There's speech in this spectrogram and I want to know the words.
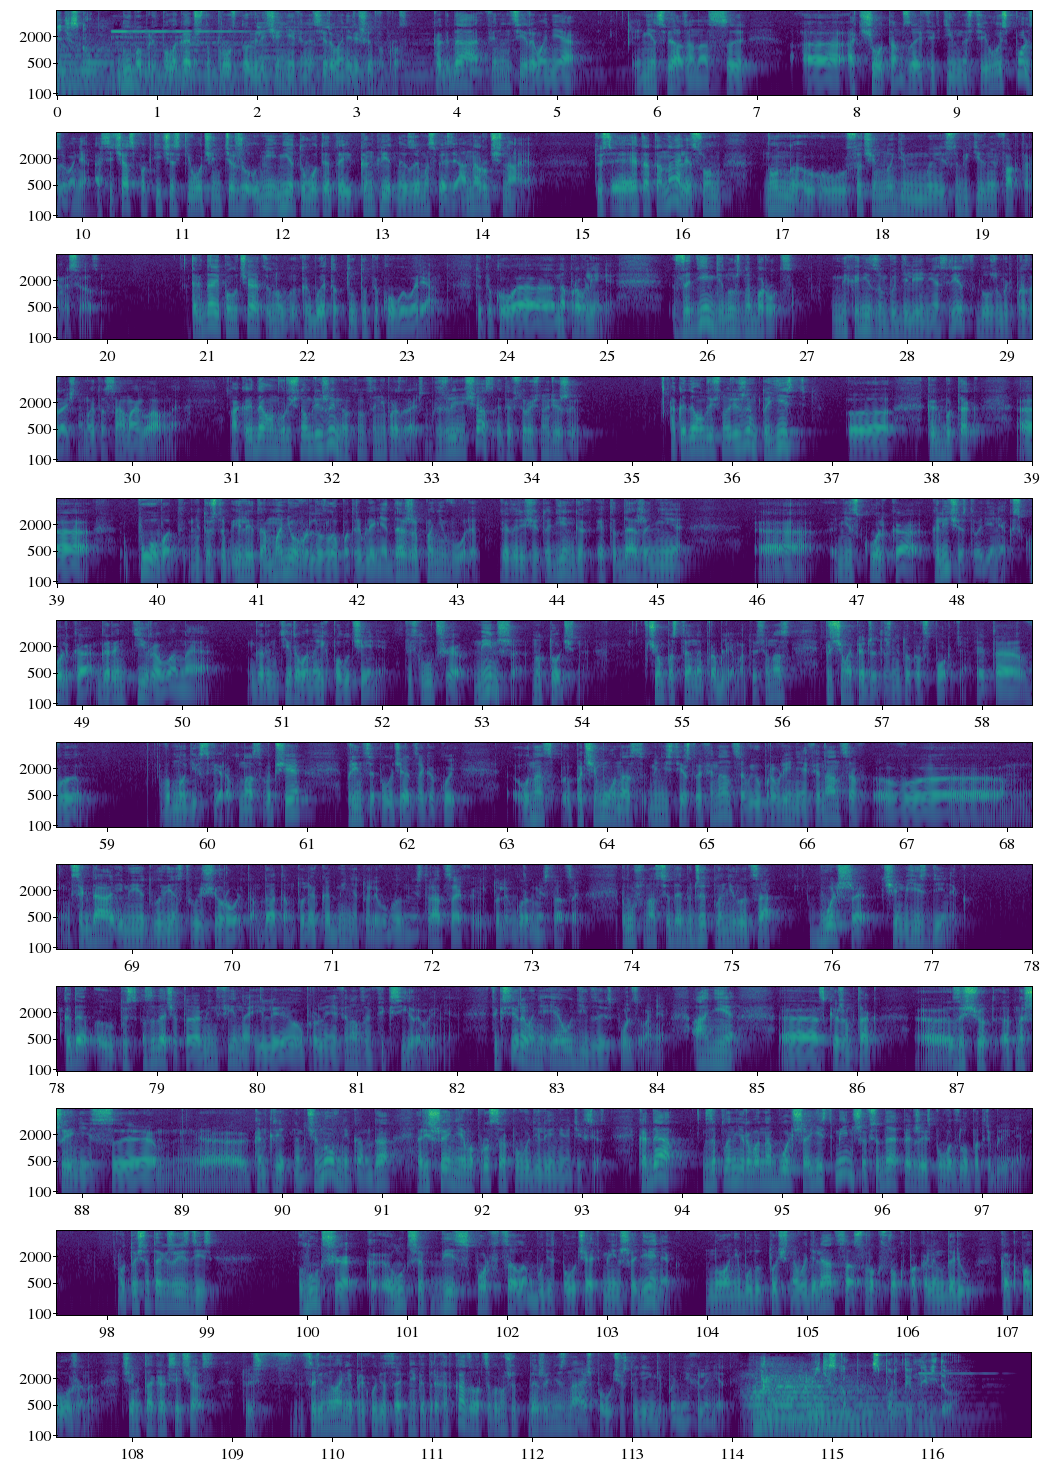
Витископ. Глупо предполагать, что просто увеличение финансирования решит вопрос. Когда финансирование не связано с э, отчетом за эффективностью его использования, а сейчас фактически очень тяжело, не, нету вот этой конкретной взаимосвязи, она ручная. То есть э, этот анализ, он, он э, с очень многими субъективными факторами связан. Тогда и получается, ну, как бы это ту- тупиковый вариант, тупиковое направление. За деньги нужно бороться. Механизм выделения средств должен быть прозрачным, это самое главное. А когда он в ручном режиме, он становится непрозрачным. К сожалению, сейчас это все ручной режим. А когда он ручной режим, то есть э, как бы так э, повод, не то чтобы, или это маневр для злоупотребления, даже по неволе. Когда речь идет о деньгах, это даже не, э, не сколько количество денег, сколько гарантированное, гарантированное их получение. То есть лучше меньше, но точно. Чем постоянная проблема? То есть у нас, причем опять же, это же не только в спорте, это в, во многих сферах. У нас вообще принцип получается какой? У нас, почему у нас Министерство финансов и Управление финансов э, в, всегда имеют главенствующую роль, там, да, там, то ли в Кабмине, то ли в администрациях, то ли в город администрациях. Потому что у нас всегда бюджет планируется больше, чем есть денег. Когда, э, то есть задача это Минфина или Управления финансов фиксирование. Фиксирование и аудит за использованием, а не, э, скажем так, э, за счет отношений с э, конкретным чиновником, да, решение вопросов по выделению этих средств. Когда запланировано больше, а есть меньше, всегда опять же есть повод злоупотребления. Вот точно так же и здесь. Лучше, лучше весь спорт в целом будет получать меньше денег, но они будут точно выделяться срок-срок по календарю, как положено, чем так, как сейчас. То есть соревнования приходится от некоторых отказываться, потому что ты даже не знаешь, получишь ты деньги под них или нет. Витископ. Спортивне відео.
